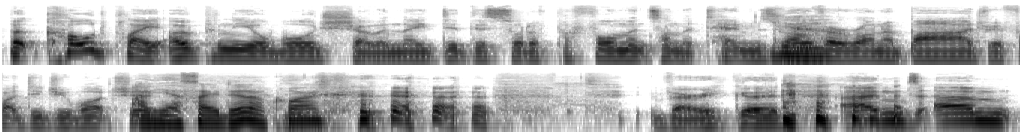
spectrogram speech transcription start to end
but Coldplay opened the awards show and they did this sort of performance on the Thames Yeah. River on a barge. With, did you watch it? Uh, yes, I did, of course. Very good. and um,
